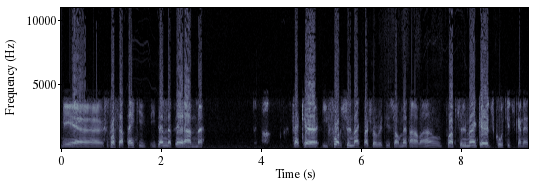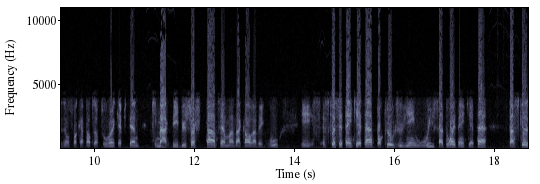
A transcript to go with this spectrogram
mais euh, je suis pas certain qu'il donne le plein rendement. Fait que il faut absolument que Pacioretty se remette en vente. Il faut absolument que du côté du Canadien, on soit capable de retrouver un capitaine qui marque des buts. Ça, je suis entièrement d'accord avec vous. Et est-ce que c'est inquiétant? Pour Claude Julien? Oui, ça doit être inquiétant. Parce que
